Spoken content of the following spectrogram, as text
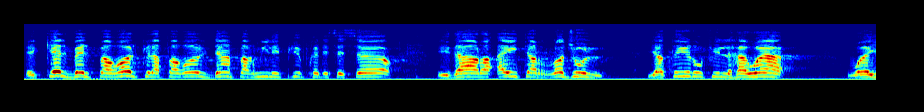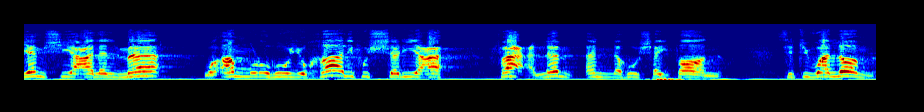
et quelle belle parole que la parole d'un parmi les pieux prédécesseurs. إذا رأيت الرجل يطير في الهواء ويمشي على الماء وأمره يخالف الشريعة فاعلم أنه شيطان. Si tu vois l'homme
